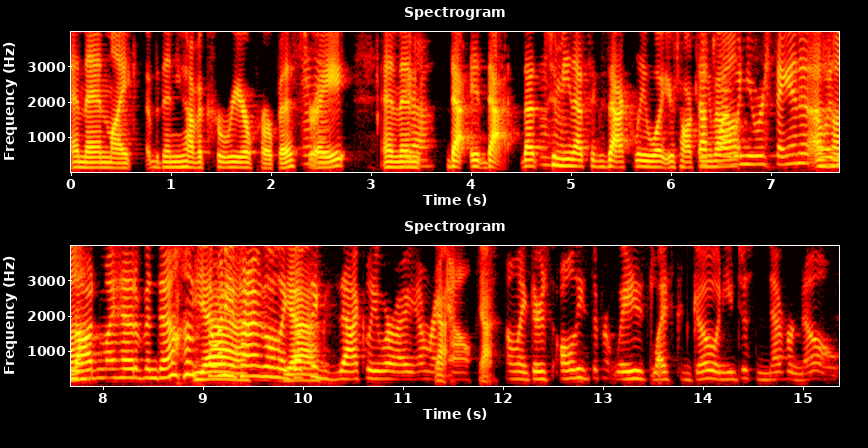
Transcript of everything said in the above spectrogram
And then like then you have a career purpose, Mhm. right? And then Yeah. that it, that that to Mhm. me that's exactly what you're talking That's why about when you were saying it, I was Uh-huh. nodding my head up and down so many times. I'm like, that's exactly where I am right Yeah, now. yeah. I'm like, there's all these different ways life could go, and you just never know.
